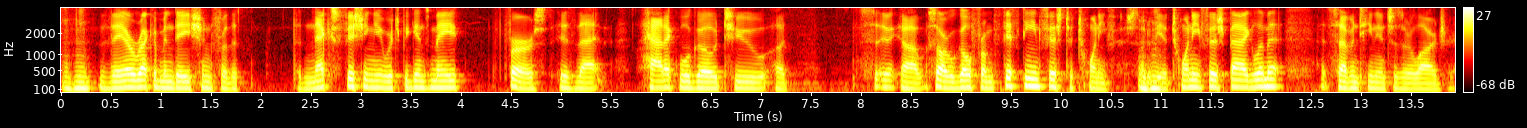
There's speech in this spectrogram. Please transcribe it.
mm-hmm. their recommendation for the, the next fishing year, which begins May 1st, is that haddock will go to a uh, sorry, we'll go from 15 fish to 20 fish. So it'll be a 20 fish bag limit at 17 inches or larger.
